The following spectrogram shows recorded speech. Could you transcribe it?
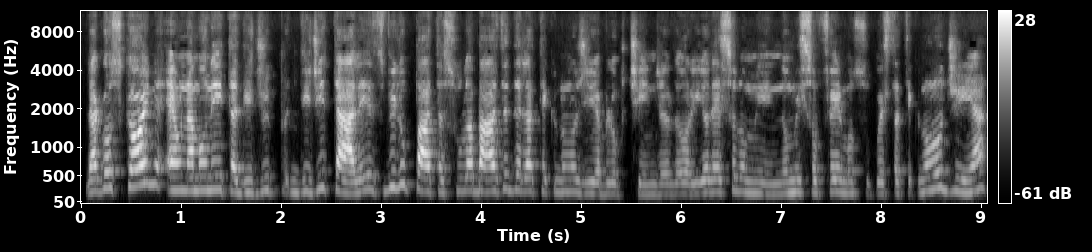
La Ghost Coin è una moneta dig digitale sviluppata sulla base della tecnologia blockchain. Allora, io adesso non mi, non mi soffermo su questa tecnologia,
